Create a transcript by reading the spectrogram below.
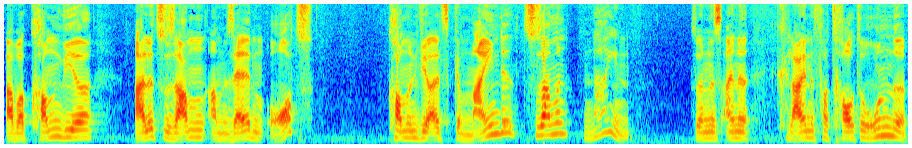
Aber kommen wir alle zusammen am selben Ort? Kommen wir als Gemeinde zusammen? Nein, sondern es ist eine kleine vertraute Runde.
